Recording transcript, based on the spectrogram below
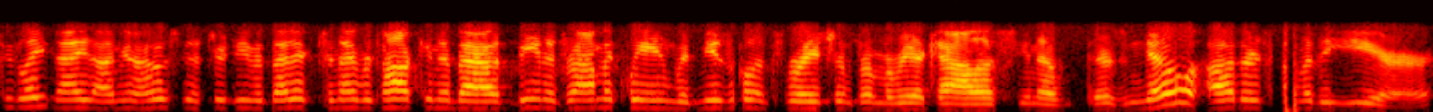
Back to Late Night. I'm your host, Mr. Divabetic. Tonight we're talking about being a drama queen with musical inspiration from Maria Callas. You know, there's no other time of the year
